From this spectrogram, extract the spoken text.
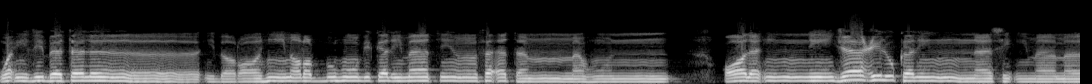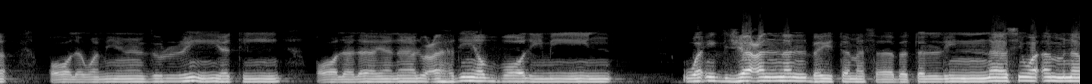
وإذ ابتلى إبراهيم ربه بكلمات فأتمهن قال إني جاعلك للناس إماما قال ومن ذريتي قال لا ينال عهدي الظالمين وإذ جعلنا البيت مثابة للناس وأمنا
